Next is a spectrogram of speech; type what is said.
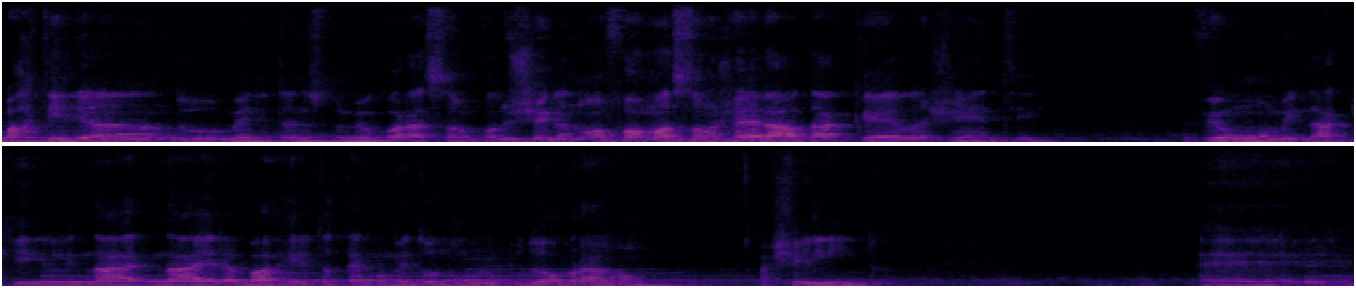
Martilhando, meditando isso no meu coração. Quando chega numa formação geral daquela, gente vê um homem daquele, Naira Barreto, até comentou no grupo do Abraão, achei lindo. É,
